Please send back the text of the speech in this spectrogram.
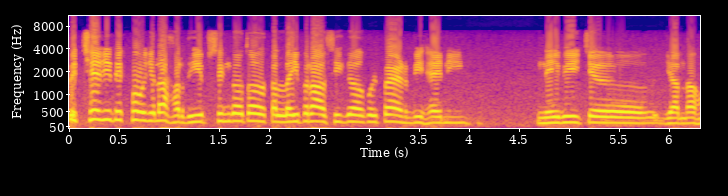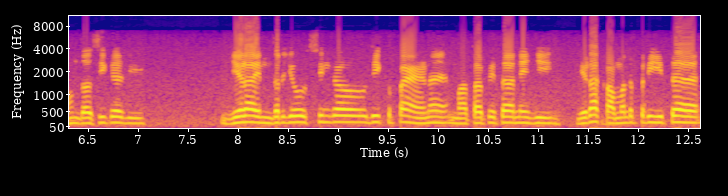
ਪਿੱਛੇ ਜੀ ਦੇਖੋ ਜਿਹੜਾ ਹਰਦੀਪ ਸਿੰਘ ਉਹ ਤਾਂ ਇਕੱਲਾ ਹੀ ਭਰਾ ਸੀਗਾ ਕੋਈ ਭੈਣ ਵੀ ਹੈ ਨਹੀਂ। ਨੇਵੀ 'ਚ ਜਾਂਦਾ ਹੁੰਦਾ ਸੀਗਾ ਜੀ। ਜਿਹੜਾ ਇੰਦਰਜੋਤ ਸਿੰਘ ਉਹਦੀ ਇੱਕ ਭੈਣ ਹੈ ਮਾਤਾ ਪਿਤਾ ਨੇ ਜੀ ਜਿਹੜਾ ਕਮਲਪ੍ਰੀਤ ਹੈ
